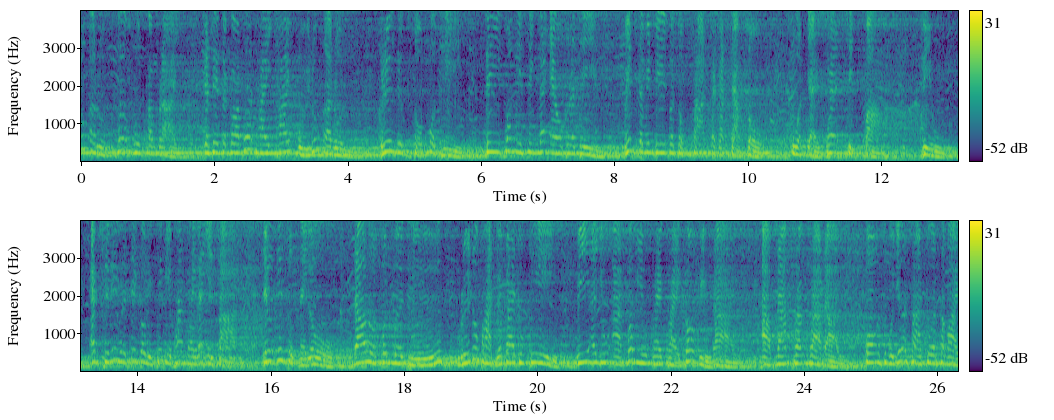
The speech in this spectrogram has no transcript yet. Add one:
รุ่งอรุณเพิ่มพูนกำไร เกษตรกรทั่วไทยใช้ปุ๋ยรุ่งอรุณ เครื่องดื่มสมโมที ดีเพราะมีซิงและแอลคาเทีนวิตามินบีผสมสารสกัดจากโสมขวดใหญ่แค่ 10 บาท วิว แอปซีรีส์วาไรตี้เกาหลีที่มีภาคไทยและอีสานเยอะที่สุดในโลก ดาวน์โหลดบนมือถือ หรือดูผ่านเว็บได้ทุกที่มีอายุอ่านว่าวิวใครๆก็วิวได้ อาบน้ำครั้งคราใดฟองสบู่เยอะสาดตัวสบาย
